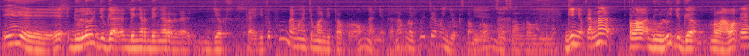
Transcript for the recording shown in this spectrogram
Iya, iya, iya. dulu juga denger-denger jokes kayak gitu pun memang cuma di tongkrongan ya karena menurutku itu emang jokes Iya, tongkrongan. just tongkrongan bener. Gini karena pelawak dulu juga melawak ya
